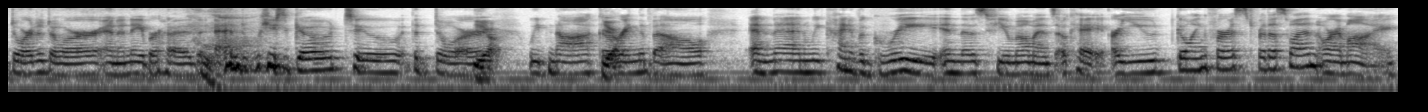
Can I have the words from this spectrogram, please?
door to door in a neighborhood, and we'd go to the door. Yeah. We'd knock or Yeah. ring the bell, and then we kind of agree in those few moments okay, are you going first for this one, or am I?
